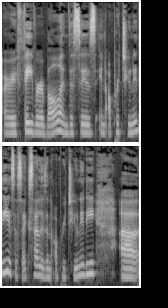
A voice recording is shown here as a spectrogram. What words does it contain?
are favorable and this is an opportunity as a sextile is an opportunity uh,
